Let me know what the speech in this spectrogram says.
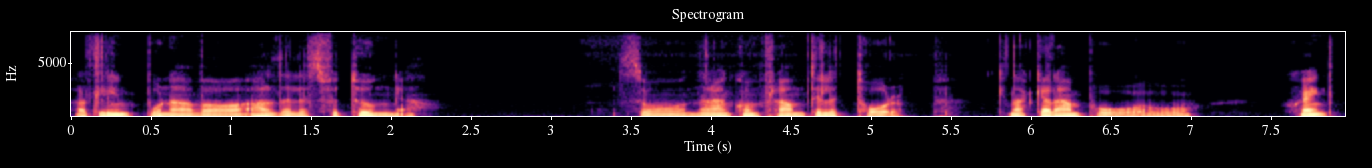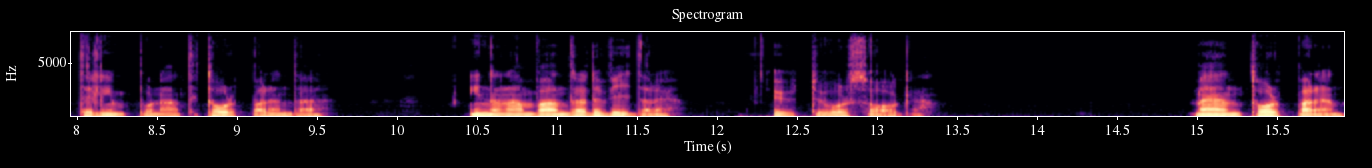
att limporna var alldeles för tunga. Så när han kom fram till ett torp knackade han på och skänkte limporna till torparen där innan han vandrade vidare ut ur vår saga. Men torparen,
